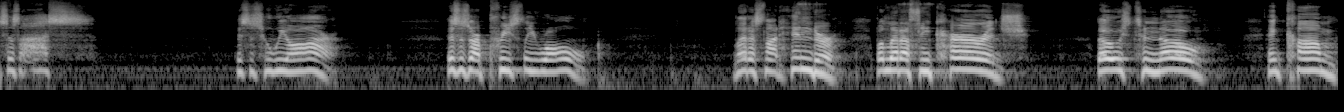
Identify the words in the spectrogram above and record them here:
This is us. This is who we are. This is our priestly role. Let us not hinder, but let us encourage those to know and come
